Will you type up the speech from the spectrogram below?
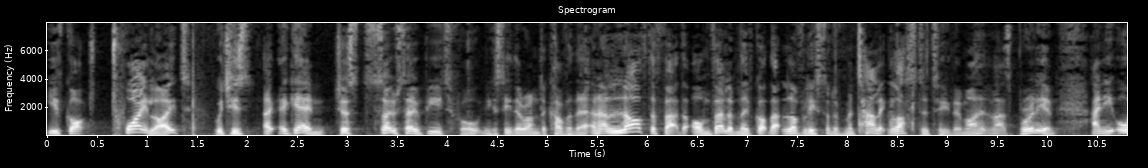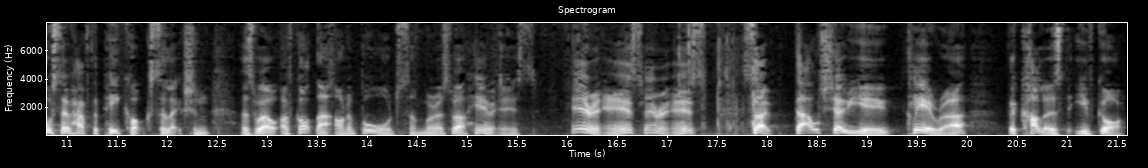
You've got Twilight, which is again just so so beautiful. You can see they're undercover there, and I love the fact that on vellum they've got that lovely sort of metallic luster to them. I think that's brilliant. And you also have the Peacock selection as well. I've got that on a board somewhere as well. Here it is. Here it is. Here it is. So that'll show you clearer the colours that you've got.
